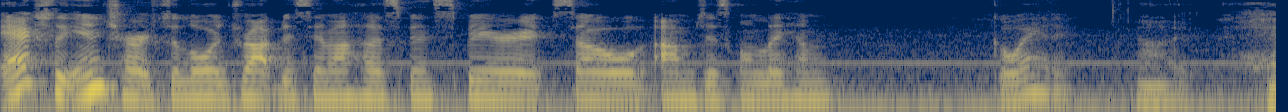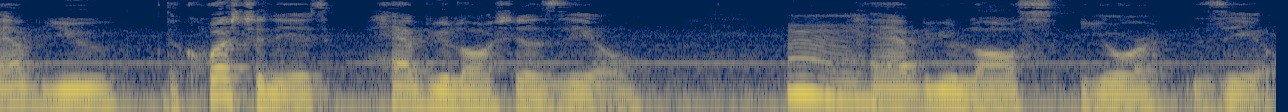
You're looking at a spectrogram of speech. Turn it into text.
actually in church, the Lord dropped this in my husband's spirit. So I'm just gonna let him go at it. All right. Have you? The question is: Have you lost your zeal? Have you lost your zeal?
